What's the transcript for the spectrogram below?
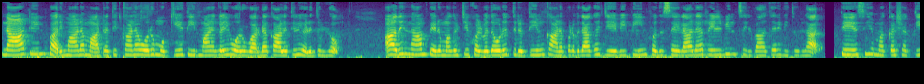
நாட்டின் பரிமாண மாற்றத்திற்கான ஒரு முக்கிய தீர்மானங்களை ஒரு வருட காலத்தில் எடுத்துள்ளோம். அதில் நாம் பெருமகிழ்ச்சி கொள்வதோடு திருப்தியும் காணப்படுவதாக ஜேவிபியின் பொதுச் செயலாளர் ரில்வின் சில்வா தெரிவித்துள்ளார். தேசிய மக்கள் சக்தி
